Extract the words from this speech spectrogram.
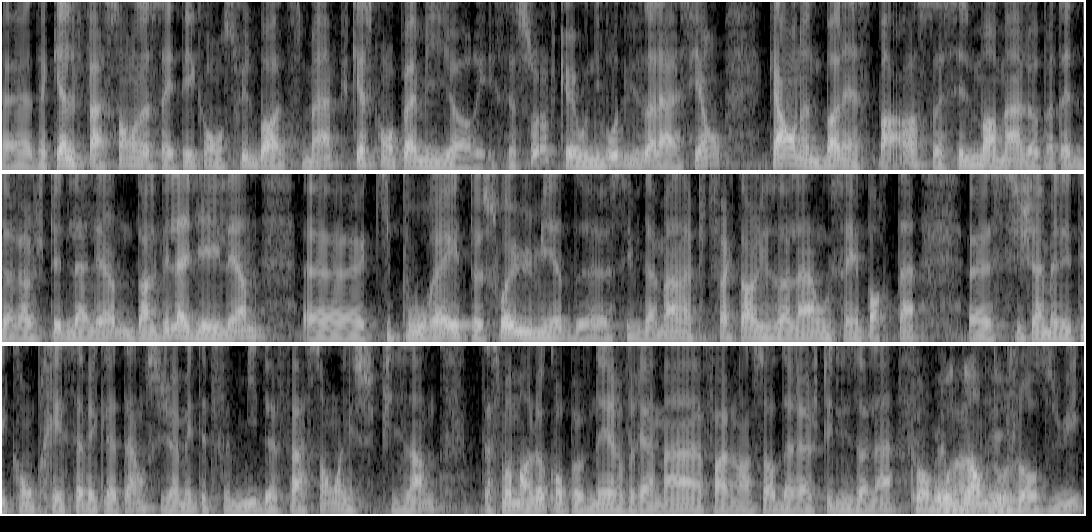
de quelle façon ça a été construit le bâtiment, puis qu'est-ce qu'on peut améliorer. C'est sûr qu'au niveau de l'isolation, quand on a un bon espace, c'est le moment peut-être de rajouter de la laine, d'enlever la vieille laine euh, qui pourrait être soit humide, euh, c'est évidemment un plus de facteur isolant aussi important euh, si jamais elle était compressée avec le temps ou jamais elle était mis de façon insuffisante. C'est à ce moment-là qu'on peut venir vraiment faire en sorte de rajouter l'isolant aux normes d'aujourd'hui.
